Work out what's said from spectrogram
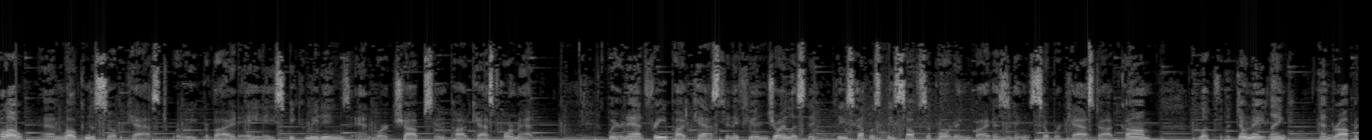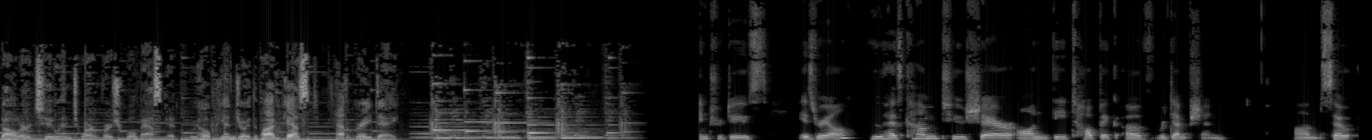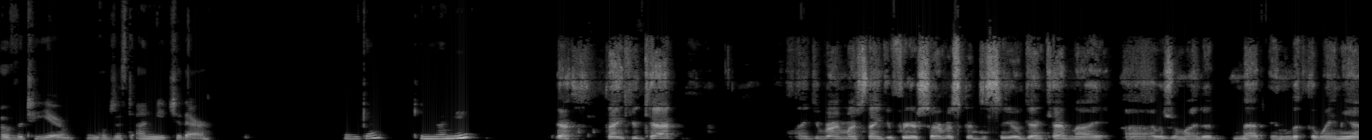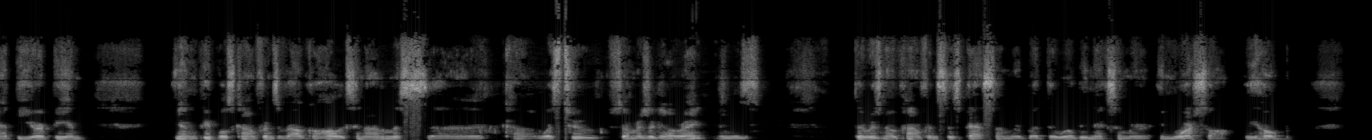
Hello, and welcome to Sobercast, where we provide AA speaker meetings and workshops in podcast format. We're an ad-free podcast, and if you enjoy listening, please help us be self-supporting by visiting Sobercast.com, look for the donate link, and drop a dollar or two into our virtual basket. We hope you enjoy the podcast. Have a great day. Introduce Israel, who has come to share on the topic of redemption. Um, so over to you, and we'll just unmute you there. There we go. Can you unmute? Yes. Thank you, Kat. Thank you very much. Thank you for your service. Good to see you again. Kat and I, uh, I was reminded, met in Lithuania at the European Young People's Conference of Alcoholics Anonymous, uh, was two summers ago, right? It was, there was no conference this past summer, but there will be next summer in Warsaw, we hope.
